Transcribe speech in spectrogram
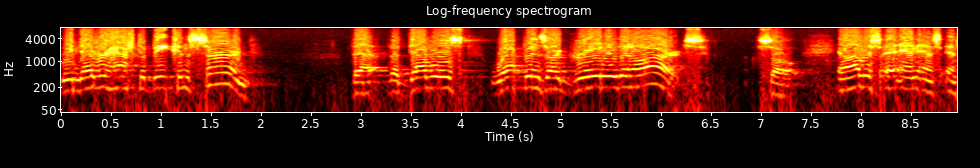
We never have to be concerned that the devil's weapons are greater than ours. So, and, I was, and, and,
